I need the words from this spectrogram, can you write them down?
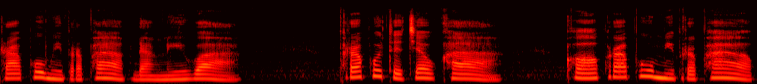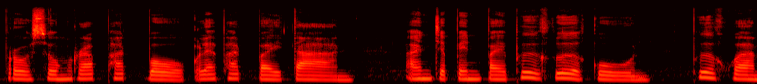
พระผู้มีพระภาคดังนี้ว่า พระพุทธเจ้าข้าขอพระผู้มีพระภาคโปรดทรงรับพัดโบกและพัดใบตาล อันจะเป็นไปเพื่อเกื้อกูล เพื่อความ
